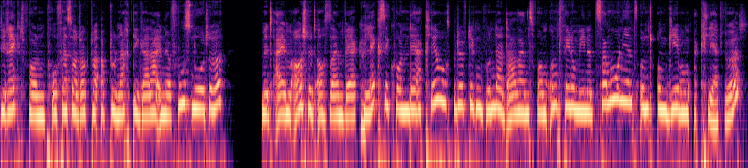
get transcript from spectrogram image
direkt von Professor Dr. Abdul Nachtigalla in der Fußnote mit einem Ausschnitt aus seinem Werk Lexikon der erklärungsbedürftigen Wunder, Daseinsform und Phänomene Zamoniens und Umgebung erklärt wird.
